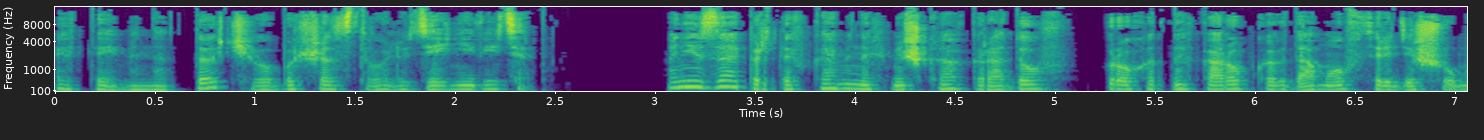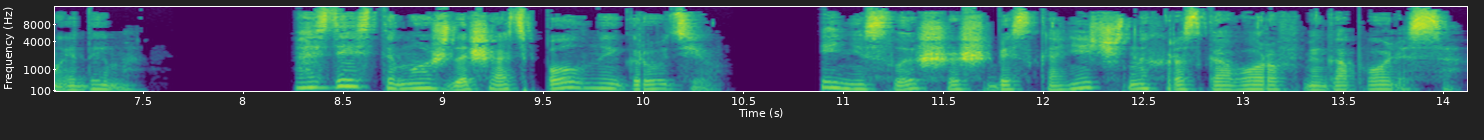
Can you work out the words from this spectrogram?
Это именно то, чего большинство людей не видят. Они заперты в каменных мешках городов, в крохотных коробках домов среди шума и дыма. А здесь ты можешь дышать полной грудью и не слышишь бесконечных разговоров мегаполиса.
